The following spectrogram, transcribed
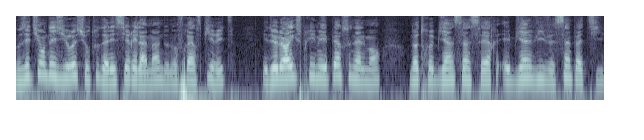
Nous étions désireux surtout d'aller serrer la main de nos frères spirites et de leur exprimer personnellement notre bien sincère et bien vive sympathie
